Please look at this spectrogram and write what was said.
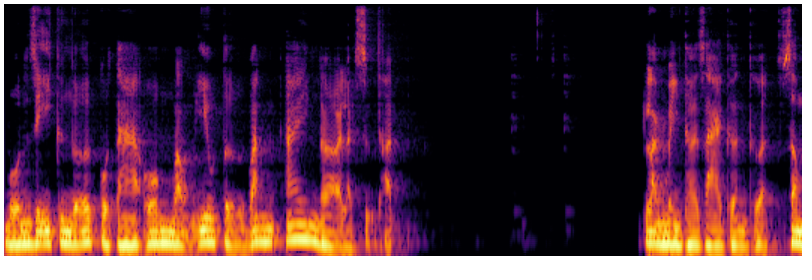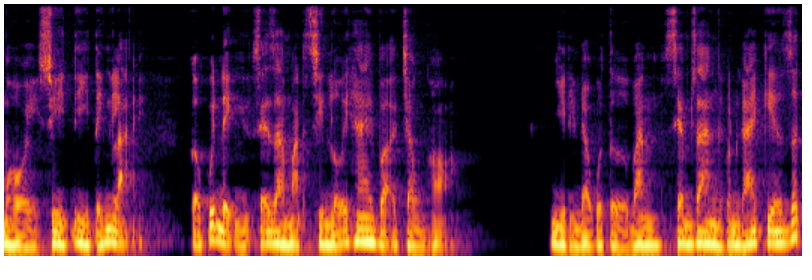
Vốn dĩ cứ ngỡ cô ta ôm mộng yêu tử văn, Ai ngờ là sự thật. Lăng Minh thở dài thường thượt, Sau một hồi suy đi tính lại, Cậu quyết định sẽ ra mặt xin lỗi hai vợ chồng họ. Nhìn đến đầu của tử văn, Xem ra người con gái kia rất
